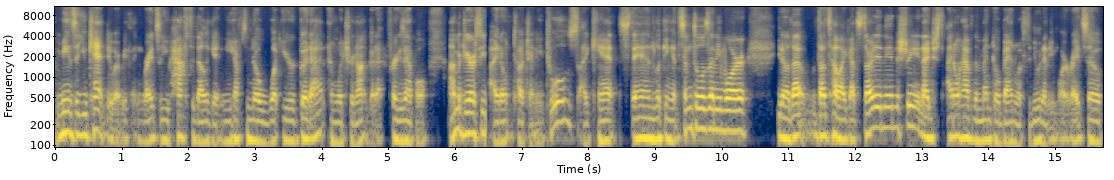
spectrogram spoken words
means that you can't do everything, right? So you have to delegate and you have to know what you're good at and what you're not good at. For example, I'm a GRC, I don't touch any tools. I can't stand looking at SIEM tools anymore you know that that's how i got started in the industry and i just i don't have the mental bandwidth to do it anymore right? So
